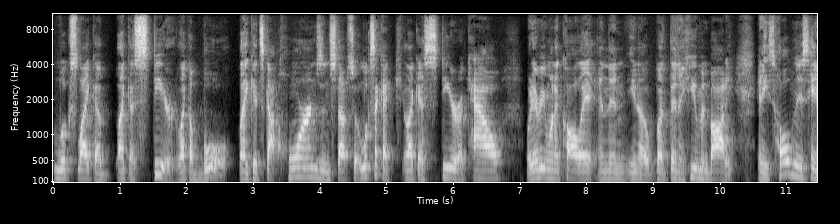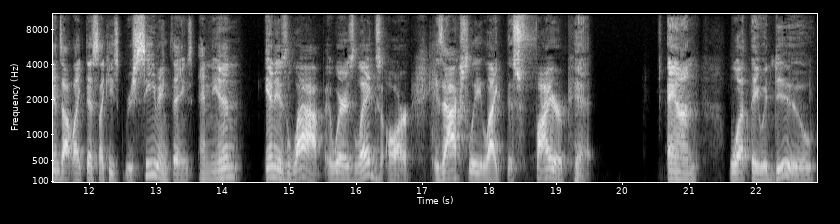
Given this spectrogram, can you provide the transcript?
looks like a like a steer, like a bull. Like it's got horns and stuff, so it looks like a like a steer, a cow, whatever you want to call it, and then you know, but then a human body. And he's holding his hands out like this, like he's receiving things, and in in his lap, where his legs are, is actually like this fire pit. And what they would do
